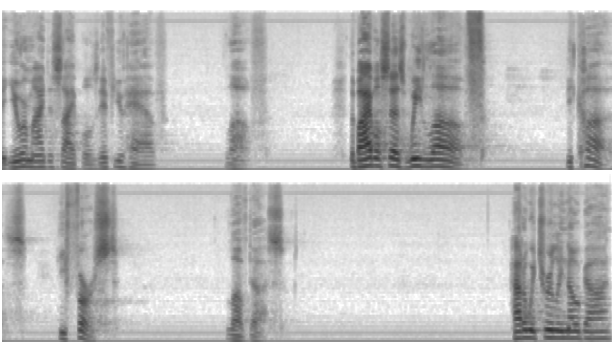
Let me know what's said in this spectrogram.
that you are my disciples if you have love. The Bible says we love because he first loved us. How do we truly know God?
